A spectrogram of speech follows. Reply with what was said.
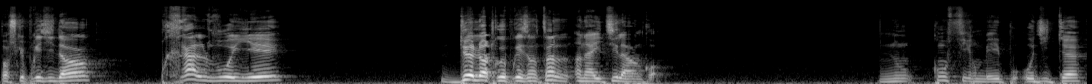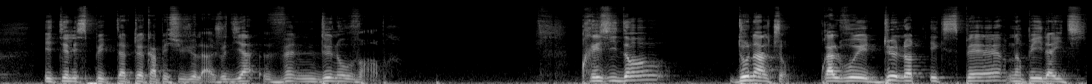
parce que président pral voyer de l'autre représentant en Haïti là encore nous confirmer pour auditeurs et téléspectateurs qui suivi là. Jeudi 22 novembre. Président Donald Trump pral deux autres experts dans le pays d'Haïti.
